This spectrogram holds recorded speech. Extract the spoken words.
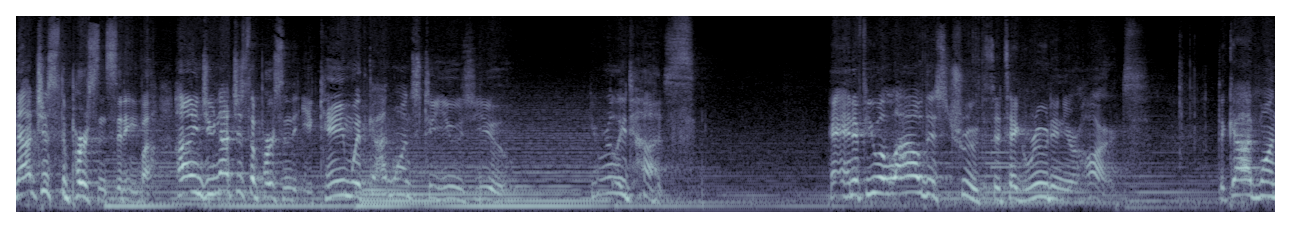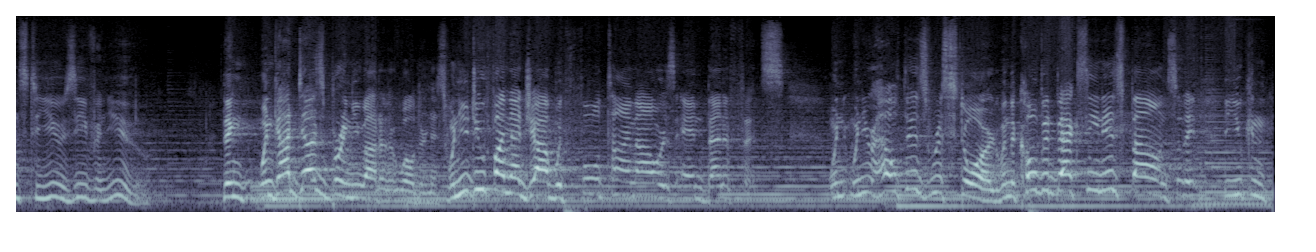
Not just the person sitting behind you, not just the person that you came with. God wants to use you really does. And if you allow this truth to take root in your heart, that God wants to use even you, then when God does bring you out of the wilderness, when you do find that job with full time hours and benefits, when, when your health is restored, when the COVID vaccine is found so that, that you can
